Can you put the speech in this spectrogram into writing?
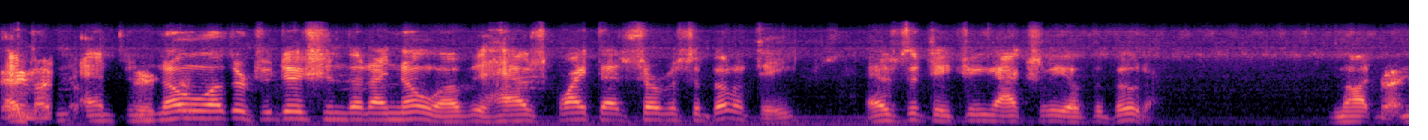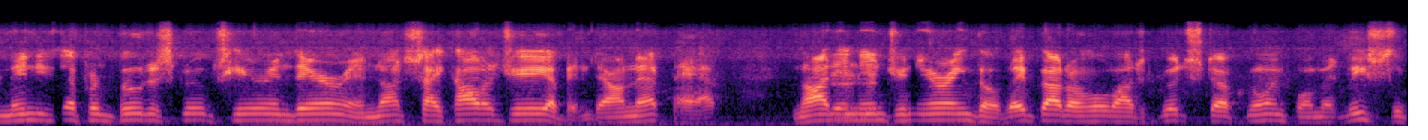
very and, much. so. and Very no other tradition that I know of has quite that serviceability as the teaching actually of the Buddha. Not Right. many different Buddhist groups here and there, and not psychology. I've been down that path. Not in Mhm. engineering, though they've got a whole lot of good stuff going for them. At least the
